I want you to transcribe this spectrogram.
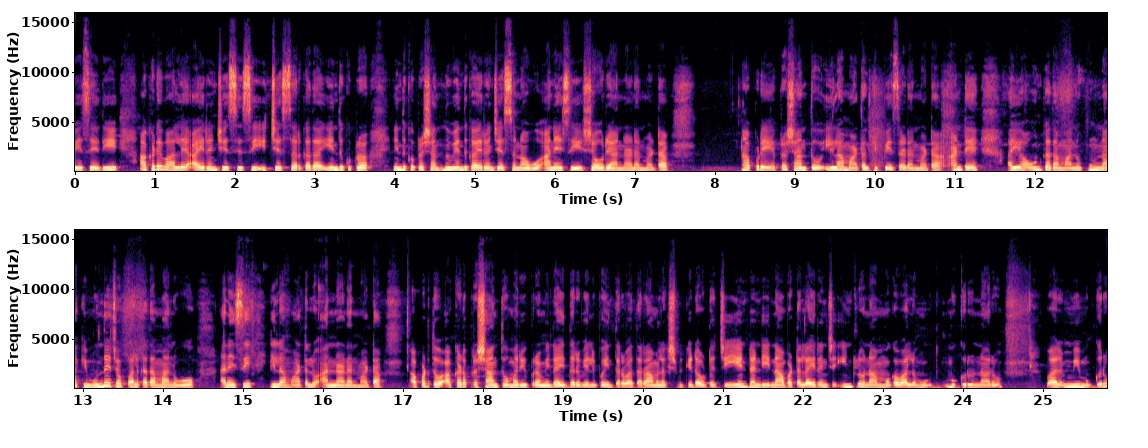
వేసేది. అక్కడే వాళ్ళే ఐరన్ చేసేసి ఇచ్చేస్తారు కదా. ఎందుకు ప్ర ఎందుకు ప్రశాంత్? నువ్వెందుకు ఐరన్ చేస్తున్నావు? అనేసి శౌర్య అన్నాడనమాట. అప్పుడే ప్రశాంత్ ఇలా మాటలు తిప్పేశాడనమాట అంటే అయ్యో అవును కదమ్మా నువ్వు నాకు ముందే చెప్పాలి కదమ్మా నువ్వు అనేసి ఇలా మాటలు అన్నాడనమాట అప్పటితో అక్కడ ప్రశాంత్ మరియు ప్రమీల ఇద్దరు వెళ్ళిపోయిన తర్వాత రామలక్ష్మికి డౌట్ వచ్చి ఏంటండి నా బట్టలు ఐరన్ ఇంట్లో నా మగవాళ్ళు ముగ్గురు ఉన్నారు వాళ్ళు మీ ముగ్గురు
